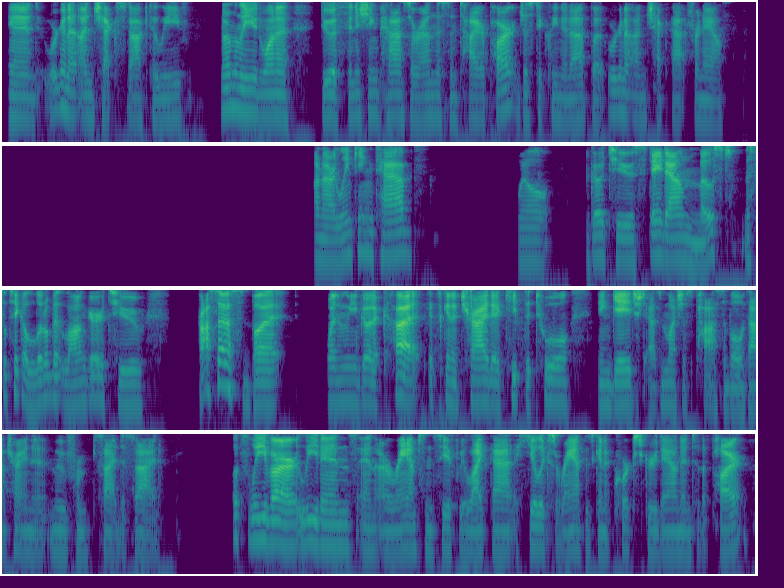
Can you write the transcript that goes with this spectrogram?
And we're going to uncheck stock to leave. Normally you'd want to do a finishing pass around this entire part just to clean it up, but we're going to uncheck that for now. On our linking tab, we'll go to stay down most. This will take a little bit longer to process, but when we go to cut, it's going to try to keep the tool engaged as much as possible without trying to move from side to side. Let's leave our lead ins and our ramps and see if we like that. A helix ramp is going to corkscrew down into the part.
